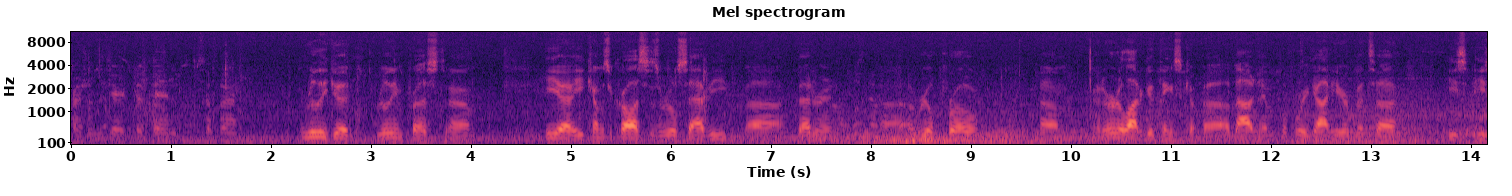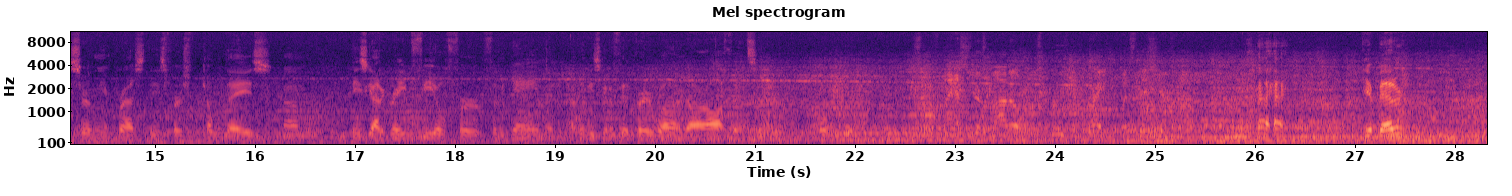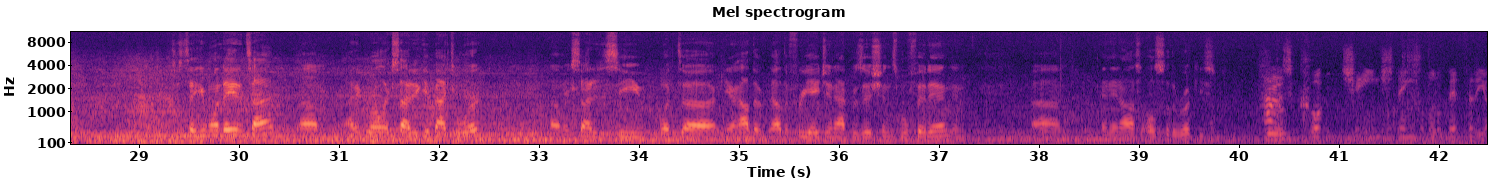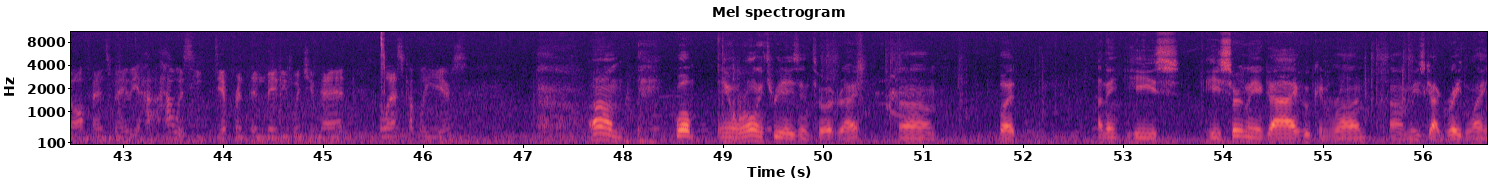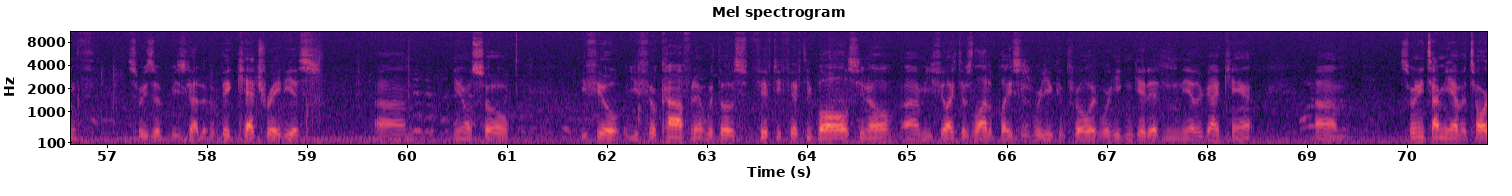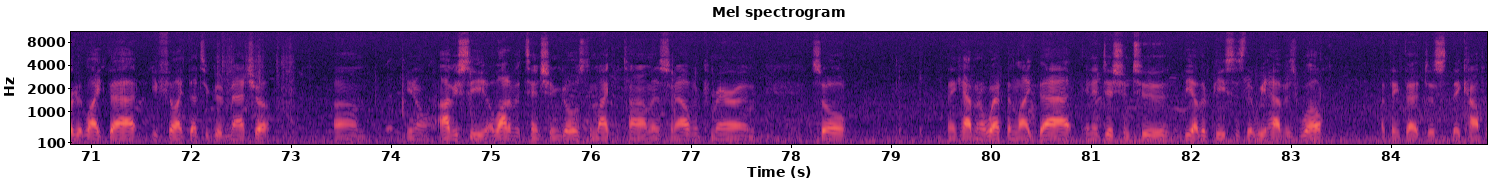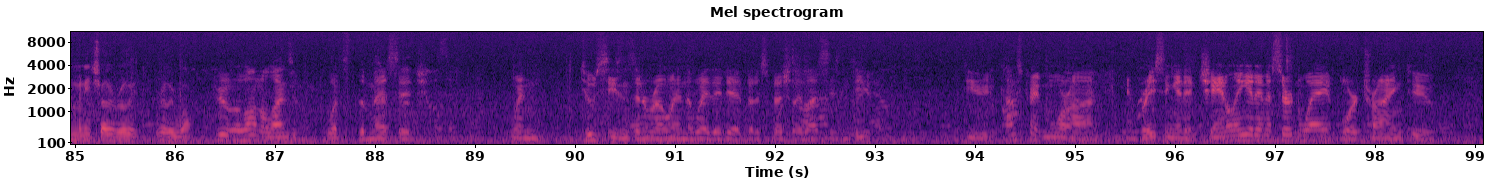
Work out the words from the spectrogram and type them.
impressions of Jared Cook been so far? Really good, really impressed. Um, he, uh, he comes across as a real savvy uh, veteran, uh, a real pro. Um, I'd heard a lot of good things uh, about him before he got here, but uh, he's, he's certainly impressed these first couple days. Um, he's got a great feel for, for the game, and I think he's going to fit very well into our offense and what we do. So last year's motto was proven right. What's this year's motto? get better. Take it one day at a time. Um, I think we're all excited to get back to work. I'm excited to see what uh, you know how the how the free agent acquisitions will fit in, and um, and then also, the rookies. How has Cook changed things a little bit for the offense? Maybe how, how is he different than maybe what you've had the last couple of years? Um, well, you know, we're only three days into it, right? Um, but I think he's he's certainly a guy who can run. Um, he's got great length, so he's a he's got a big catch radius. Um, you know, so you feel you feel confident with those 50-50 balls. You know, um, you feel like there's a lot of places where you can throw it where he can get it and the other guy can't. Um, so anytime you have a target like that, you feel like that's a good matchup. Um, you know, obviously a lot of attention goes to Michael Thomas and Alvin Kamara, and so I think having a weapon like that, in addition to the other pieces that we have as well, I think that just they complement each other really, really well. Drew, along the lines of what's the message when two seasons in a row end the way they did, but especially last season, do you do you concentrate more on embracing it and channeling it in a certain way, or trying to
